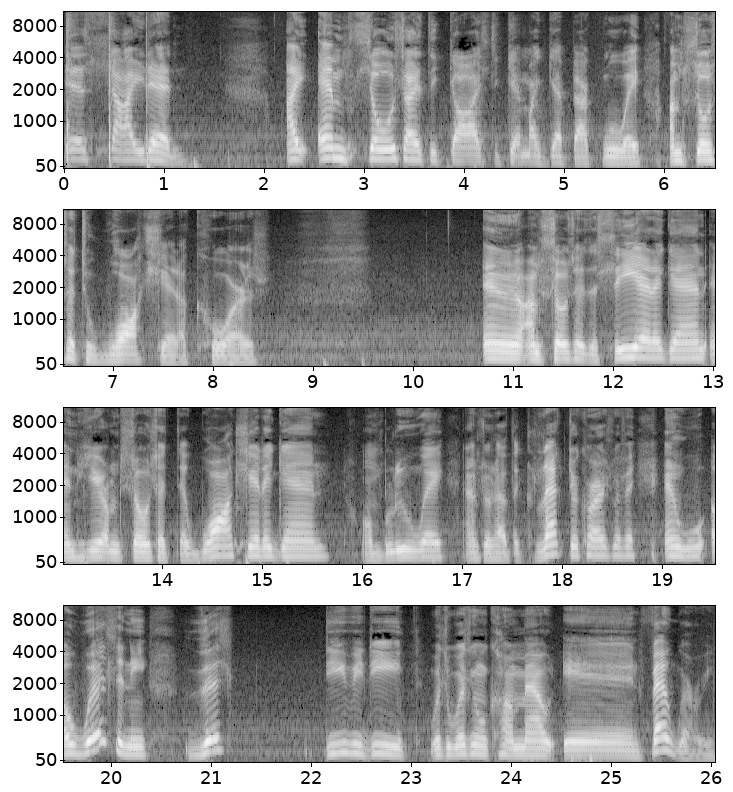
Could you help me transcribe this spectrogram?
excited. I am so excited, guys, to get my Get Back Blu-ray. I'm so excited to watch it, of course. And I'm so excited to see it again. And here, I'm so excited to watch it again on Blu-ray. And I'm supposed to have the collector cards with it. And originally, uh, this DVD was going to come out in February,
